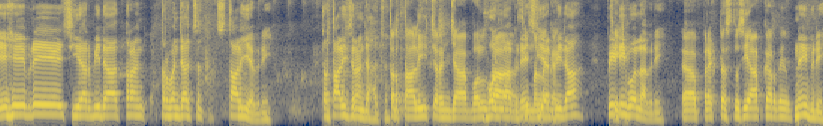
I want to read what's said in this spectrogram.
ਇਹ ਵੀਰੇ ਸੀਆਰਬੀ ਦਾ 53 47 ਹੈ ਵੀਰੇ। 43 54 ਹੱਚ 43 54 ਬੁੱਲ ਬੋਲਾ ਦਾ। ਸੀਆਰਬੀ ਦਾ ਪੀਟੀ ਬੋਲਾ ਵੀਰੇ ਪ੍ਰੈਕਟਿਸ ਤੁਸੀਂ ਆਪ ਕਰਦੇ ਹੋ? ਨਹੀਂ ਵੀਰੇ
